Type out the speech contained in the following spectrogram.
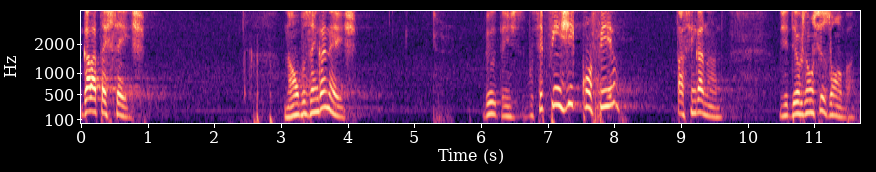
Gálatas 6. Não vos enganeis. Você fingir que confia, está se enganando. De Deus não se zomba.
